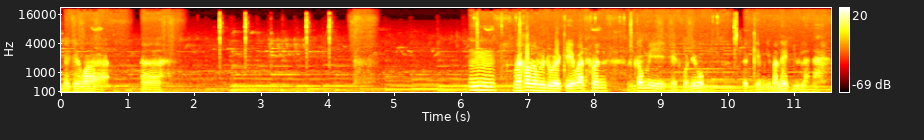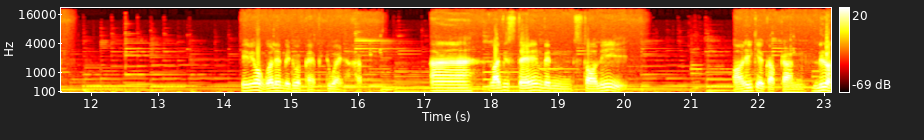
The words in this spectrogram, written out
เรียกได้ว่าอ่าอืมไม่เข้าไปดูในเกมมันมันมันก็มีเหตุผลที่ผมเลือกเกมนี้มาเล่นอยู่แล้วนะเกมนี้ผมก็เล่นไปด้วยแปลไปด้วยนะครับ อ่า Life is Strange เป็นสตอรี่ อ๋อที่เกี่ยวกับการเลือก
